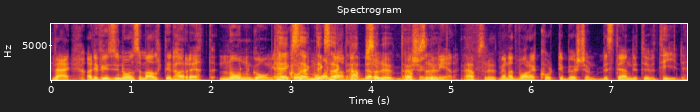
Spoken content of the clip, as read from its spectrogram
nej, ja, det finns ju någon som alltid har rätt någon gång en kort månad där absolut, börsen absolut, går ner. absolut. Men att vara kort i börsen beständigt över tid,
